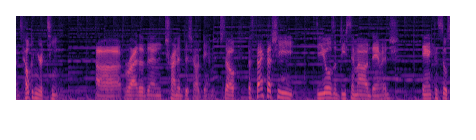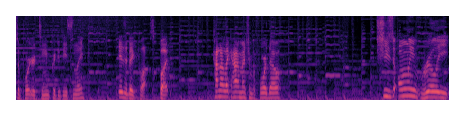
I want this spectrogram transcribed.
It's helping your team uh, rather than trying to dish out damage. So the fact that she deals a decent amount of damage and can still support your team pretty decently is a big plus. But kind of like how I mentioned before, though, she's only really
